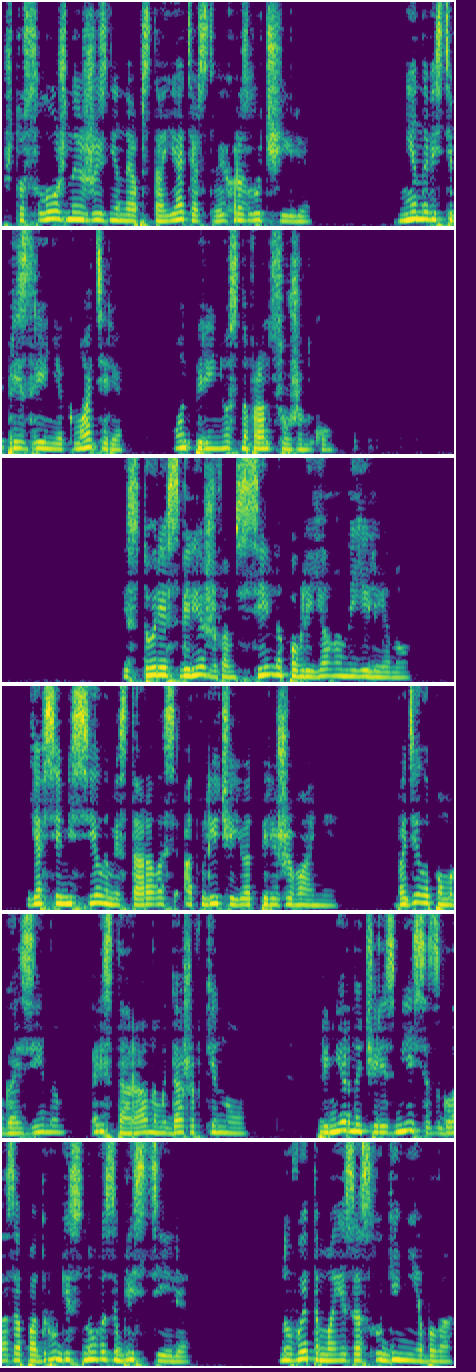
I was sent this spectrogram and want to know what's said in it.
что сложные жизненные обстоятельства их разлучили. Ненависть и презрение к матери он перенес на француженку. История с Вележевым сильно повлияла на Елену. Я всеми силами старалась отвлечь ее от переживаний. Водила по магазинам, ресторанам и даже в кино. Примерно через месяц глаза подруги снова заблестели. Но в этом моей заслуги не было.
